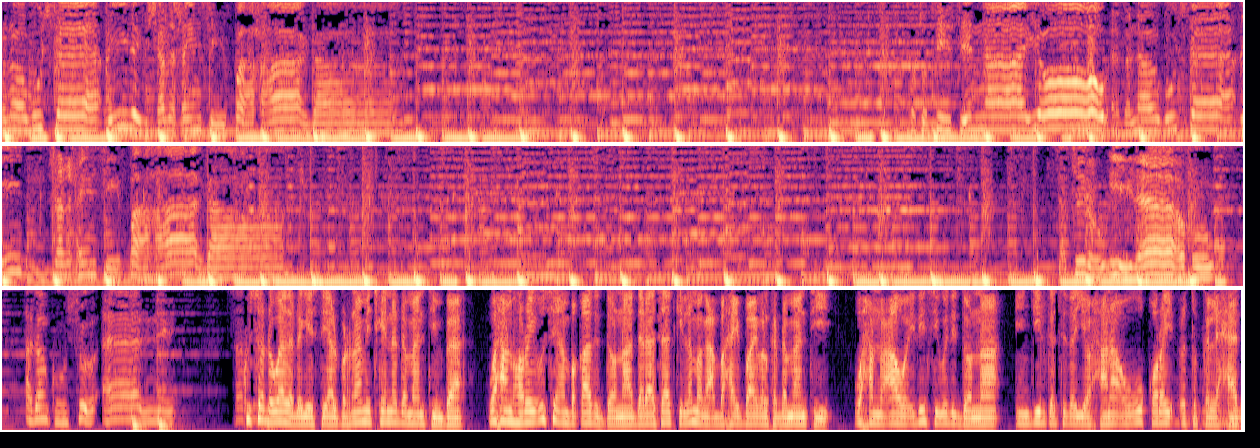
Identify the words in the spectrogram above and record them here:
udanogu saaciiday sharxin sifahaaga kutubtiisinayow ebanagu saaciid sharxin sifahaaga ku soo dhowaada dhegaystayaal barnaamijkeenna dhammaantiinba. Waxaan horay u sii ambaqaadi doonnaa daraasaadkii la magac baxay baibalka dhammaantii. Waxaannu caawa idiin sii wadi doonnaa injiilka sida yooxanaa uu u qoray cutubka lixaad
